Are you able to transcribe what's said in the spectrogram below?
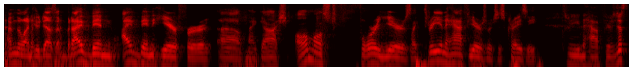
I'm the one who doesn't. But I've been I've been here for oh my gosh, almost four years, like three and a half years, which is crazy. Three and a half years. Just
